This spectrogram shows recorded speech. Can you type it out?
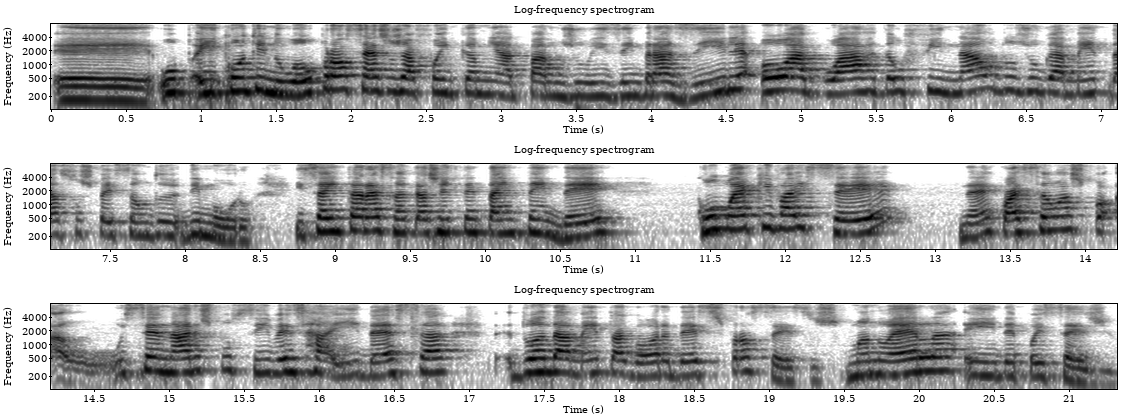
É, o, e continua: o processo já foi encaminhado para um juiz em Brasília ou aguarda o final do julgamento da suspeição do, de Moro? Isso é interessante a gente tentar entender como é que vai ser, né? Quais são as, os cenários possíveis aí dessa do andamento agora desses processos. Manuela e depois Sérgio.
